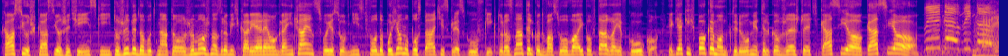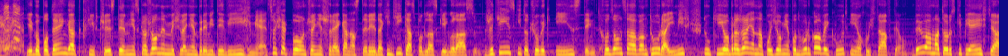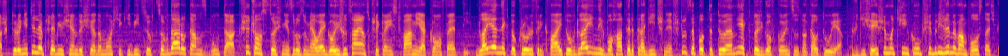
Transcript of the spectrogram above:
Kasiusz Kasio Życiński to żywy dowód na to, że można zrobić karierę ograniczając swoje słownictwo do poziomu postaci z kreskówki, która zna tylko dwa słowa i powtarza je w kółko. Jak jakiś Pokémon, który umie tylko wrzeszczeć Casio, Casio. Jego potęga tkwi w czystym, nieskażonym myśleniem prymitywizmie, coś jak połączenie Shreka na sterydach i dzika z podlaskiego lasu. Życiński to człowiek instynkt, chodząca awantura i mistrz sztuki obrażania na poziomie podwórkowej kłótni o huśtawkę. Był amatorski pięściarz, który nie tyle przebił się do świadomości kibiców, co wdarł tam z buta, krzycząc coś niezrozumiałego i rzucając przekleństwami jak konfetti. Dla jednych to król freak fightów, dla innych bohater tragiczny, w sztuce pod tytułem Niech ktoś go w końcu znokautuje. W dzisiejszym odcinku przybliżymy wam postać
